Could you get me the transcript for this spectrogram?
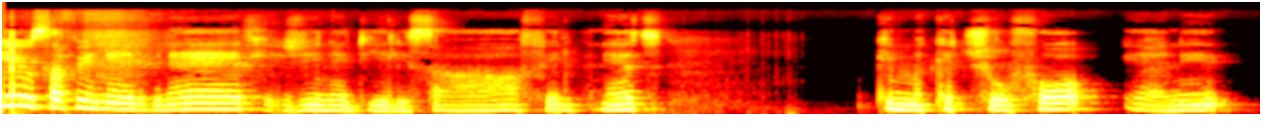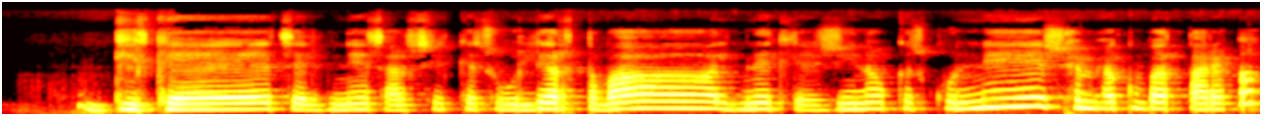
أيوا صافي هنايا البنات العجينة ديالي صافي البنات. كما كتشوفوا يعني دلكات البنات عرفتي كتولي رطبة البنات العجينه وكتكون ناشفه معكم بهذه الطريقة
